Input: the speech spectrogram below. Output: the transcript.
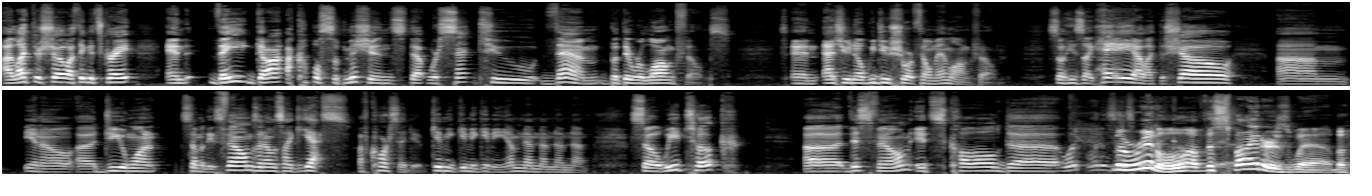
I like their show. I think it's great. And they got a couple submissions that were sent to them, but they were long films. And as you know, we do short film and long film. So he's like, "Hey, I like the show. Um, you know, uh, do you want some of these films?" And I was like, "Yes, of course I do. Give me, give me, give me. Yum num num num num." So we took uh, this film. It's called uh, what? What is The Riddle of the Spider's Web.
